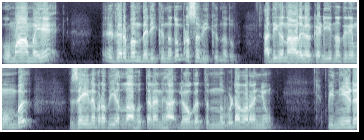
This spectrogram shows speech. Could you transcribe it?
ഉമാമയെ ഗർഭം ധരിക്കുന്നതും പ്രസവിക്കുന്നതും. അധിക നാളുകൾ കഴിയുന്നതിന് മുമ്പ് സൈനബ് റതി അള്ളാഹു തലൻഹ ലോകത്തു നിന്ന് വിട പറഞ്ഞു പിന്നീട്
